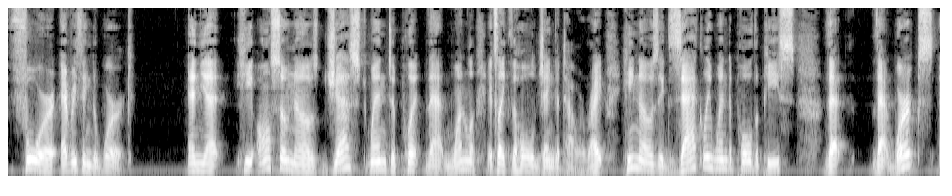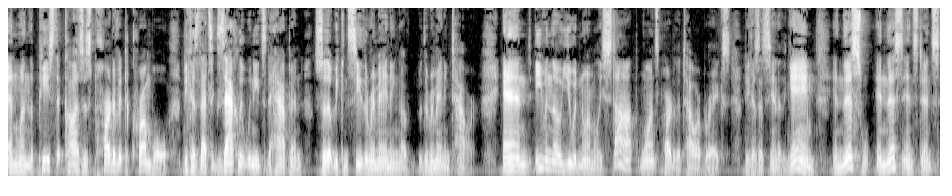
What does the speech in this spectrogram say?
for everything to work. And yet he also knows just when to put that one. Lo- it's like the whole Jenga tower, right? He knows exactly when to pull the piece that that works and when the piece that causes part of it to crumble because that's exactly what needs to happen so that we can see the remaining of the remaining tower. And even though you would normally stop once part of the tower breaks because that's the end of the game, in this in this instance,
